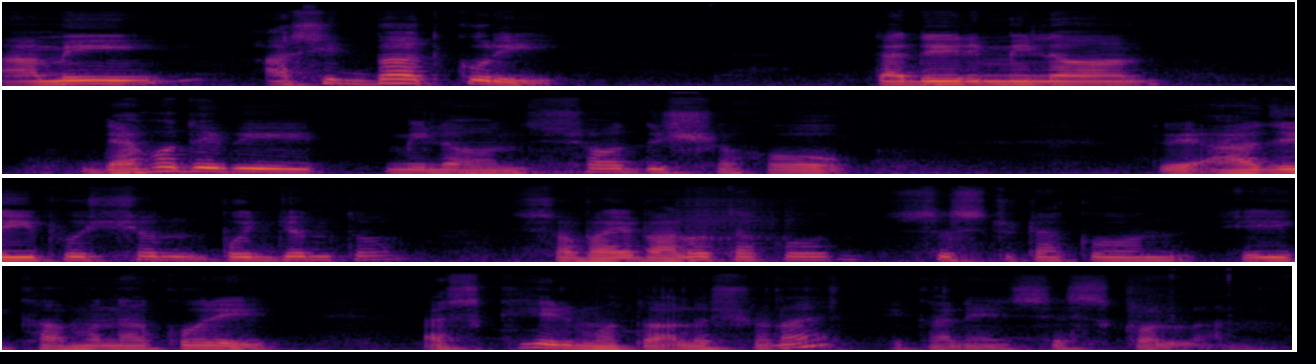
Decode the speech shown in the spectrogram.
আমি আশীর্বাদ করি তাদের মিলন, দেবদেবীর মিলন সদৃশ্য হোক। তো আজ এই পর্যন্ত সবাই ভালো থাকুন, সুস্থ থাকুন। এই কামনা করে আজকের মতো আলোচনায় এখানে শেষ করলাম।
